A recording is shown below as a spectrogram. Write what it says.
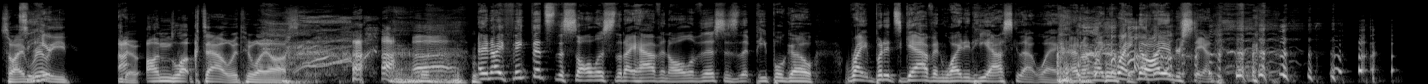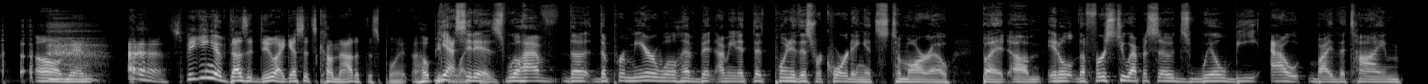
So I See, really, you know, unlucked out with who I asked. and I think that's the solace that I have in all of this is that people go, right, but it's Gavin. Why did he ask that way? And I'm like, right, no, I understand. Oh man. Speaking of does it do, I guess it's come out at this point. I hope people yes, like it is. We'll have the the premiere will have been. I mean, at the point of this recording, it's tomorrow, but um, it'll the first two episodes will be out by the time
